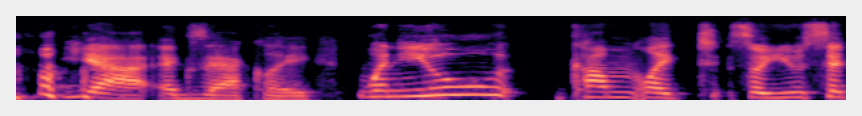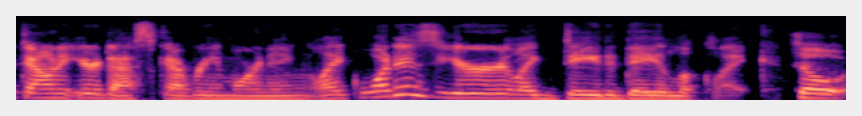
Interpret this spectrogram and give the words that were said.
yeah, exactly. When you come like t- so you sit down at your desk every morning like what does your like day to day look like so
